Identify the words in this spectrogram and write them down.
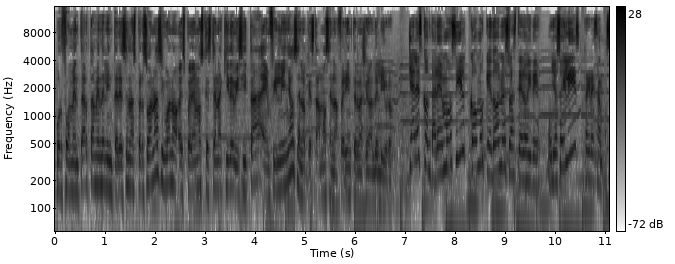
por fomentar también el interés en las personas y bueno, esperemos que estén aquí de visita en Fil Niños en lo que estamos en la Feria Internacional del Libro. Ya les contaremos, Sil, cómo quedó nuestro asteroide. Yo soy Liz, regresamos.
